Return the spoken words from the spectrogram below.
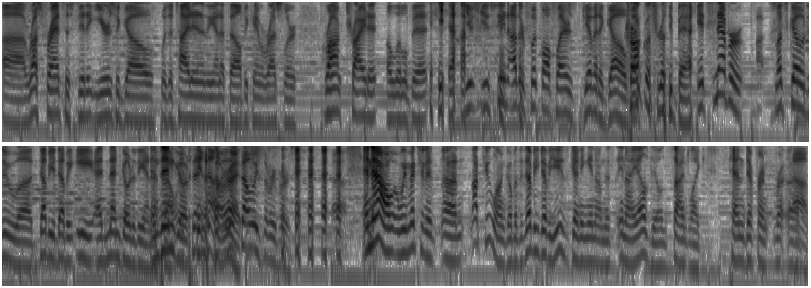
uh, Russ Francis did it years ago. Was a tight end in the NFL, became a wrestler. Gronk tried it a little bit. Yeah. you, you've seen other football players give it a go. Gronk was really bad. It's never. Uh, let's go to uh, WWE and then go to the NFL, And then go It's- to the no, right. It's always the reverse. And now, we mentioned it uh, not too long ago, but the WWE is getting in on this NIL deal and signed like 10 different. Uh, Uh,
